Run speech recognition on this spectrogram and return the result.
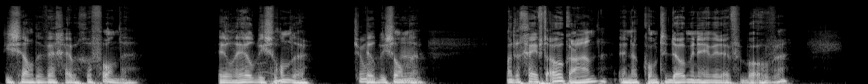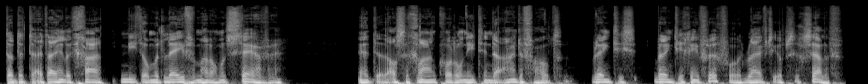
diezelfde weg hebben gevonden. Heel, heel bijzonder. Heel bijzonder. Ja. Maar dat geeft ook aan, en dan komt de dominee weer even boven, dat het uiteindelijk gaat niet om het leven, maar om het sterven. En dat als de graankorrel niet in de aarde valt, brengt hij, brengt geen vrucht voort, blijft hij op zichzelf.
